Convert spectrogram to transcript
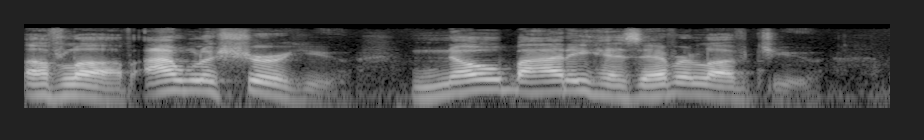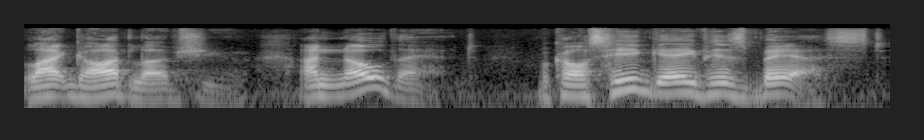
of love. I will assure you, nobody has ever loved you like God loves you. I know that because He gave His best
